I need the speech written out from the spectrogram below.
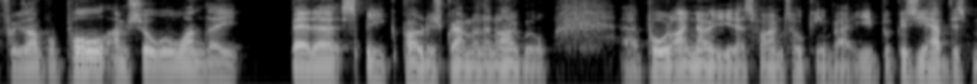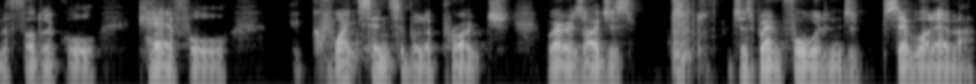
for example, Paul, I'm sure will one day better speak Polish grammar than I will. Uh, Paul, I know you. That's why I'm talking about you because you have this methodical, careful, quite sensible approach. Whereas I just just went forward and just said whatever.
